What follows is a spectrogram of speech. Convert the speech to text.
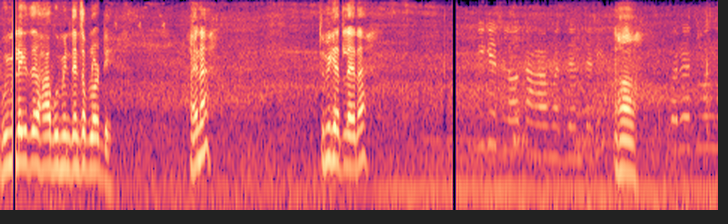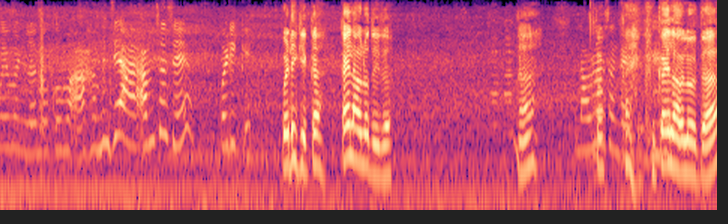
भूमीला इथं हा भूमी त्यांचा प्लॉट आहे. आहे ना? तुम्ही घेतला आहे ना? घेतला होता हा मध्यंतरी. हां. परत मग मी म्हणलं नको मग हा म्हणजे आ- आमचंच आहे पडीक आहे. पडी की का? काय लावलं होतं इथं? हां? लावलं सांगायचं काय लावलं होतं हा?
